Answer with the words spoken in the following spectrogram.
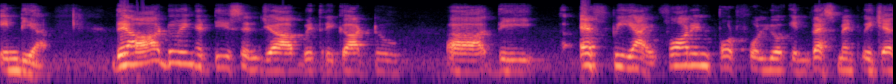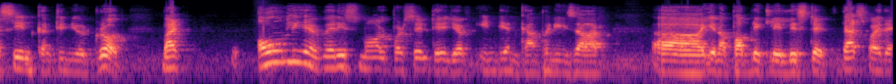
India they are doing a decent job with regard to uh, the FPI, foreign portfolio investment, which has seen continued growth. But only a very small percentage of Indian companies are, uh, you know, publicly listed. That's why the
